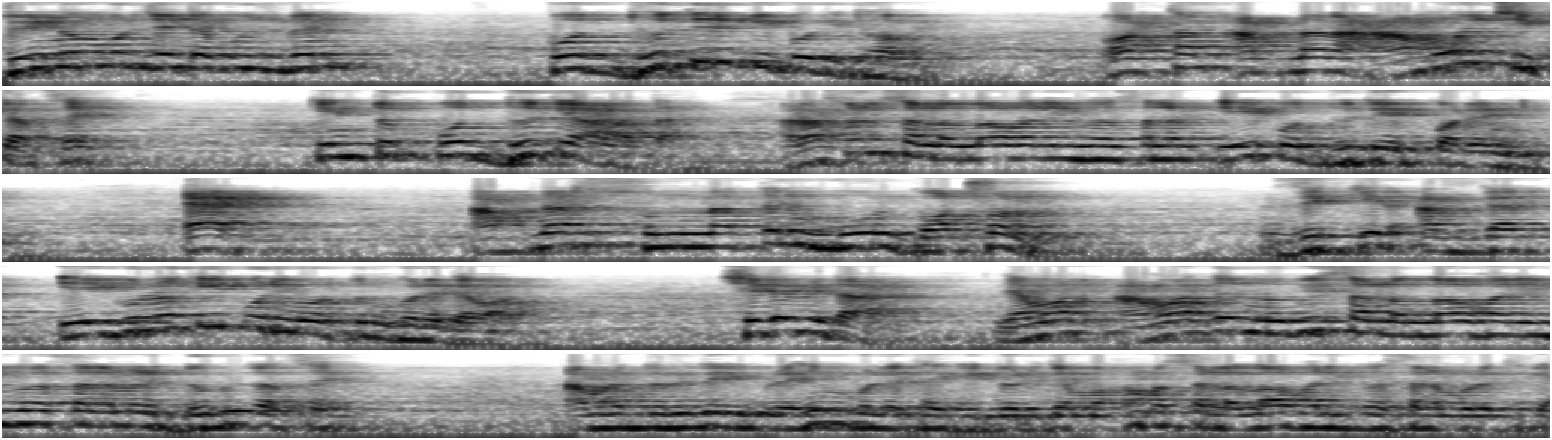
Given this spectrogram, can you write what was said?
দুই নম্বর যেটা বুঝবেন, পদ্ধতির বিপরীত হবে। অর্থাৎ আপনার আমল ঠিক আছে, কিন্তু পদ্ধতি আলাদা। রাসুল সাল্লাহ আলী সাল্লাম এই পদ্ধতি করেননি। এক, আপনার সুন্নাতের মূল গঠন, জিকির আজগার এইগুলোকেই পরিবর্তন করে দেওয়া। সেটা বিদা যেমন আমাদের নবী সাল্লাহ আলী দরুদ আছে। আমরা দরুদে ইব্রাহিম বলে থাকি, দরুদে মোহাম্মদ সাল্লাহ আলী সাল্লাম বলে থাকি।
